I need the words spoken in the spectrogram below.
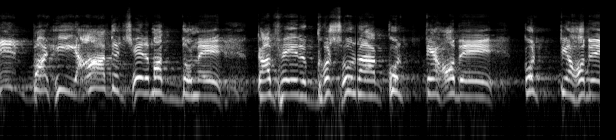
নির্বাহী আদেশের মাধ্যমে কাফের ঘোষণা করতে হবে করতে হবে।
